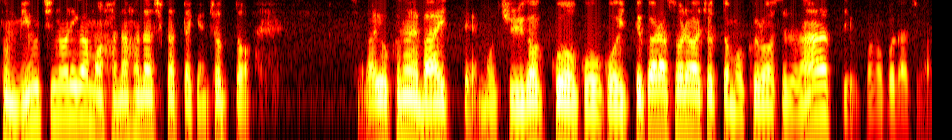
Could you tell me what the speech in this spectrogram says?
その身内乗りがもう甚だしかったけん、ちょっと、それは良くない場合って、もう中学校、高校行ってからそれはちょっともう苦労するなっていう、この子たちは。っ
